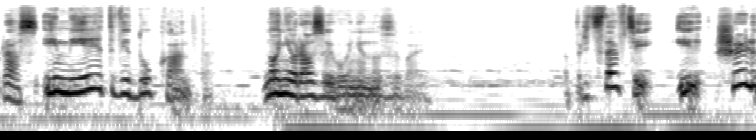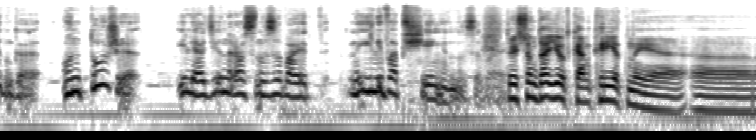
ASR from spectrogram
раз имеет в виду Канта – но ни разу его не называет. Представьте, и Шеллинга он тоже или один раз называет, или вообще не называет. То есть он дает конкретные э,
